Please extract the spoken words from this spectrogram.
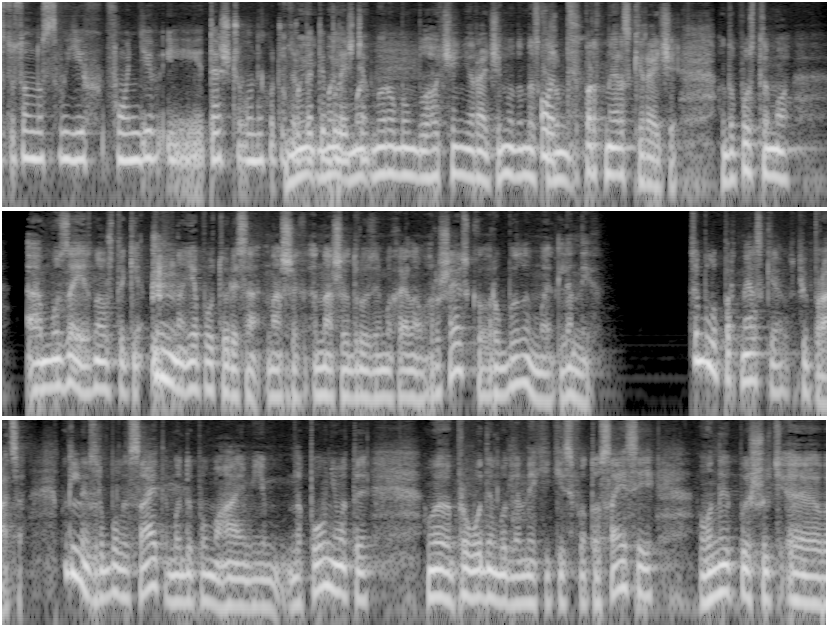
стосовно своїх фондів і те, що вони хочуть зробити ми, ближче. Ми, ми робимо благочинні речі, ну, ну скажімо, От. партнерські речі. Допустимо, музеї, знову ж таки, я повторюся, наших, наших друзів Михайла Грушевського робили ми для них. Це була партнерська співпраця. Ми для них зробили сайт, ми допомагаємо їм наповнювати, ми проводимо для них якісь фотосесії. Вони пишуть е,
